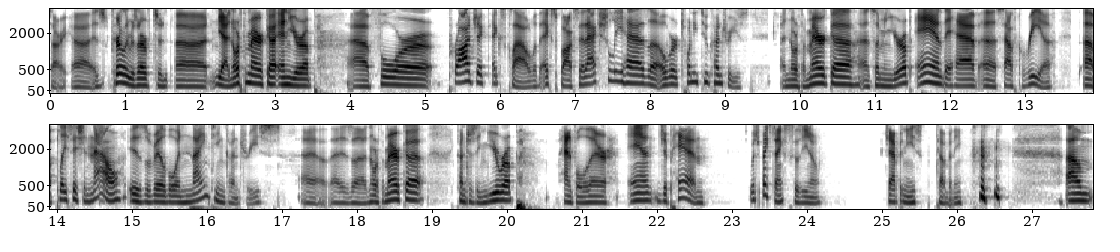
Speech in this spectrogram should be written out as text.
Sorry, uh, it's currently reserved to uh, yeah North America and Europe. Uh, for Project xCloud with Xbox, it actually has over 22 countries in North America and some in Europe, and they have South Korea. PlayStation Now is available in 19 countries. that is North America, countries in Europe, handful there, and Japan which makes sense because you know Japanese company. um,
